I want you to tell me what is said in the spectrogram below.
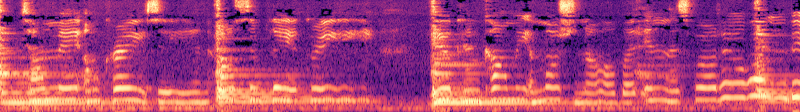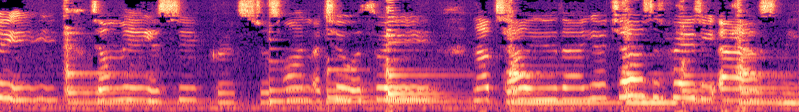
Tell me I'm crazy and I'll simply agree. You can call me emotional, but in this world it wouldn't be. Tell me your secrets, just one or two or three. And I'll tell you that you're just as crazy as me.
